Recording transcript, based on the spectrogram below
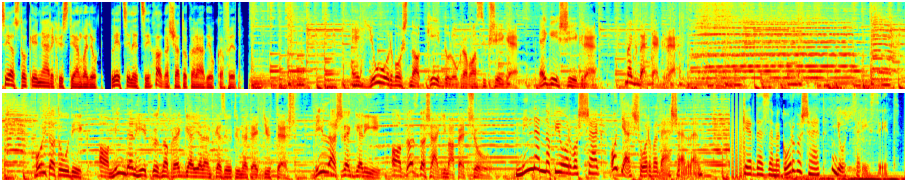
Sziasztok, én Nyári Krisztián vagyok. Léci, léci, hallgassátok a Rádiókafét. Egy jó orvosnak két dologra van szüksége. Egészségre, meg betegre. Folytatódik a minden hétköznap reggel jelentkező tünet együttes. Villás reggeli, a gazdasági Muppet Show. Mindennapi orvosság sorvadás ellen. Kérdezze meg orvosát, gyógyszerészét.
